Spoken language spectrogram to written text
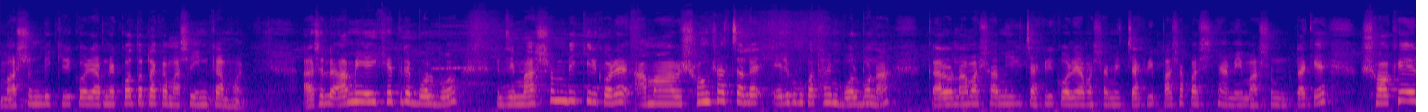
মাশরুম বিক্রি করে আপনার কত টাকা মাসে ইনকাম হয়? আসলে আমি এই ক্ষেত্রে বলব যে মাশরুম বিক্রি করে আমার সংসার চলে এরকম কথা আমি বলব না। কারণ আমার স্বামী চাকরি করে, আমার স্বামীর চাকরির পাশাপাশি আমি মাশরুমটাকে শখের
